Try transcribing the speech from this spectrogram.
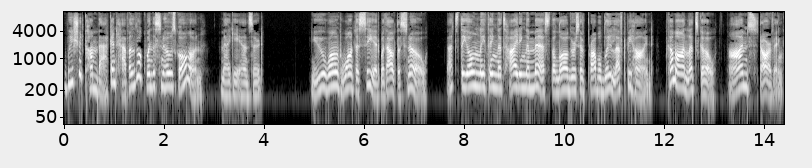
We should come back and have a look when the snow's gone, Maggie answered. You won't want to see it without the snow. That's the only thing that's hiding the mess the loggers have probably left behind. Come on, let's go. I'm starving.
